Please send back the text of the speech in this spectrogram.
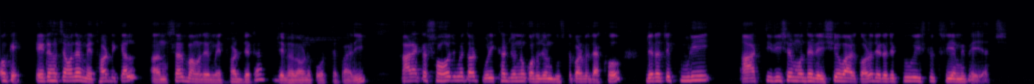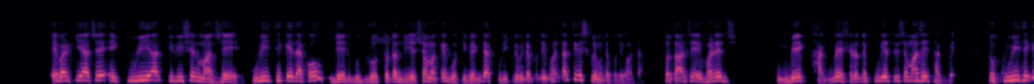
ওকে এটা হচ্ছে আমাদের মেথডিক্যাল আনসার বা আমাদের মেথড যেটা, যেভাবে আমরা করতে পারি। আর একটা সহজ মেথড পরীক্ষার জন্য কতজন বুঝতে পারবে দেখো? যেটা হচ্ছে কুড়ি আর তিরিশের মধ্যে রেশিও বার করো, যেটা হচ্ছে টু ইস টু থ্রি আমি পেয়ে যাচ্ছি। এবার কি আছে? এই কুড়ি আর তিরিশের মাঝে, কুড়ি থেকে দেখো যে দূরত্বটা দিয়েছে আমাকে গতিবেগটা কুড়ি কিলোমিটার প্রতি ঘণ্টা, তিরিশ কিলোমিটার প্রতি ঘণ্টা। তো তার যে এভারেজ বেগ থাকবে, সেটা তো কুড়ি আর তিরিশের মাঝেই থাকবে। তো কুড়ি থেকে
